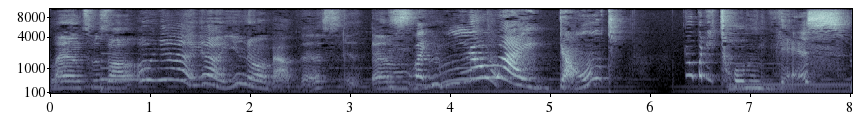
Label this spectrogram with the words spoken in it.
Lance was all, oh, yeah, yeah, you know about this. Um, it's like, no, I don't. Nobody told me this.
